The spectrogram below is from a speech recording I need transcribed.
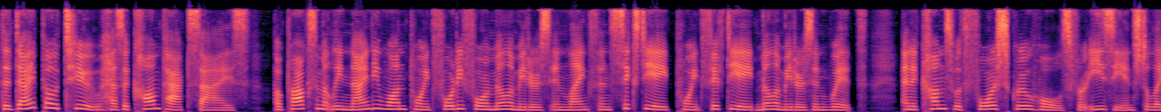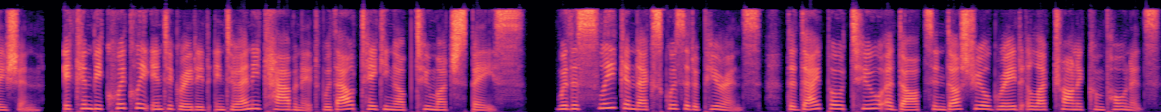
The DIPO 2 has a compact size, approximately 91.44 mm in length and 68.58 mm in width, and it comes with four screw holes for easy installation. It can be quickly integrated into any cabinet without taking up too much space. With a sleek and exquisite appearance, the DIPO 2 adopts industrial-grade electronic components,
